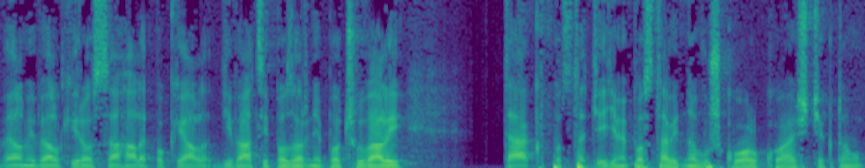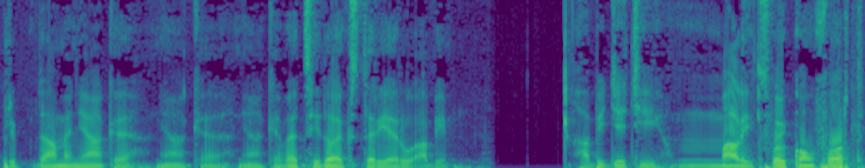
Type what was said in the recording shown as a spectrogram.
veľmi veľký rozsah, ale pokiaľ diváci pozorne počúvali, tak v podstate ideme postaviť novú škôlku a ešte k tomu dáme nejaké, nejaké, nejaké veci do exteriéru, aby, aby deti mali svoj komfort.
